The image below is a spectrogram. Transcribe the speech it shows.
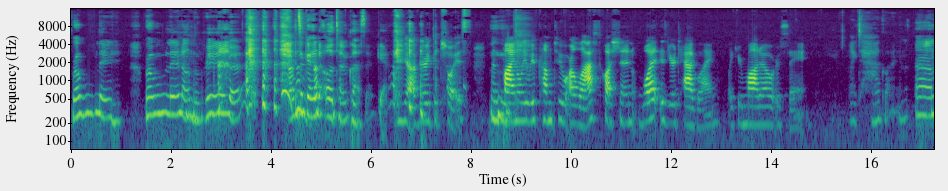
Rolling, rolling on the river. it's a good old time classic, yeah. yeah, a very good choice. And mm-hmm. finally, we've come to our last question. What is your tagline, like your motto or saying? My tagline? Um,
